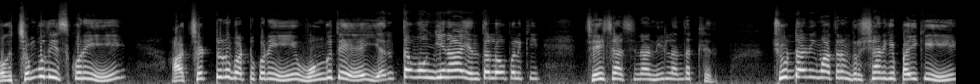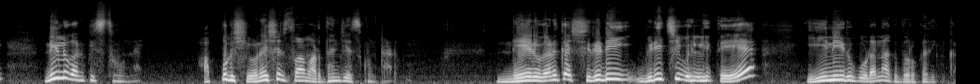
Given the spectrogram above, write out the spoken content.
ఒక చెంబు తీసుకొని ఆ చెట్టును పట్టుకొని వంగితే ఎంత వంగినా ఎంత లోపలికి చేసాసినా నీళ్ళు అందట్లేదు. చూడ్డానికి మాత్రం దృశ్యానికి పైకి నీళ్ళు కనిపిస్తూ ఉన్నాయి. అప్పుడు శివనేశ్వర స్వామి అర్థం చేసుకుంటాడు. నేను గనుక షిరిడి విడిచి వెళితే ఈ నీరు కూడా నాకు దొరకదు ఇంకా.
